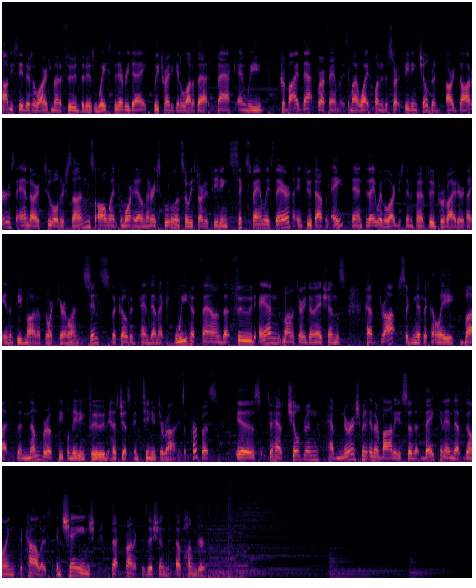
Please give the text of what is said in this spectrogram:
Obviously, there's a large amount of food that is wasted every day. We try to get a lot of that back and we provide that for our families. My wife wanted to start feeding children. Our daughters and our two older sons all went to Morehead Elementary School, and so we started feeding six families there in 2008. And today we're the largest independent food provider uh, in the Piedmont of North Carolina. Since the COVID pandemic, we have found that food and monetary donations have dropped significantly, but the number of people needing food has just continued to rise. The purpose is to have children have nourishment in their bodies so that they can end up going to college and change that chronic position of hunger.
